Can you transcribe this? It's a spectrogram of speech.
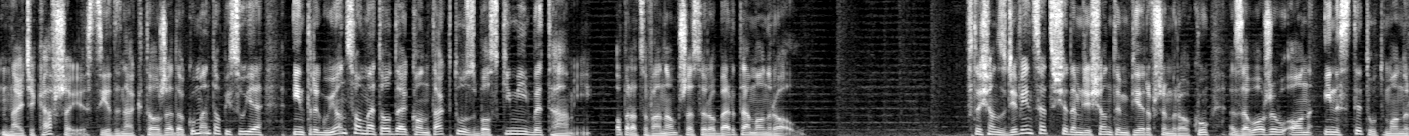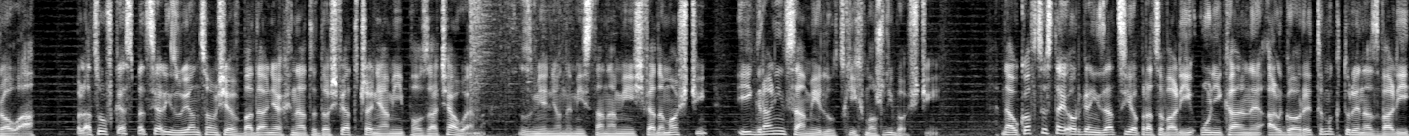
Najciekawsze jest jednak to, że dokument opisuje intrygującą metodę kontaktu z boskimi bytami, opracowaną przez Roberta Monroe. W 1971 roku założył on Instytut Monroe'a, placówkę specjalizującą się w badaniach nad doświadczeniami poza ciałem, zmienionymi stanami świadomości i granicami ludzkich możliwości. Naukowcy z tej organizacji opracowali unikalny algorytm, który nazwali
